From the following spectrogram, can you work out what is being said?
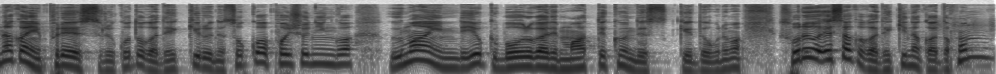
中にプレーすることができるんで、そこはポジショニングがうまいんで、よくボール側で回っていくんですけどもね、まあ、それを江坂ができなかった。本、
